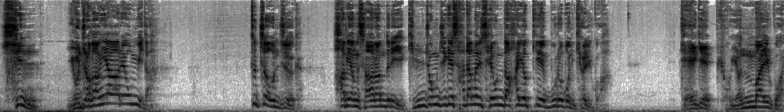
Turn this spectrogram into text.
신 유저강이 아래옵니다. 듣자온즉 함양 사람들이 김종직의 사당을 세운다 하였기에 물어본 결과 대개 표현말과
